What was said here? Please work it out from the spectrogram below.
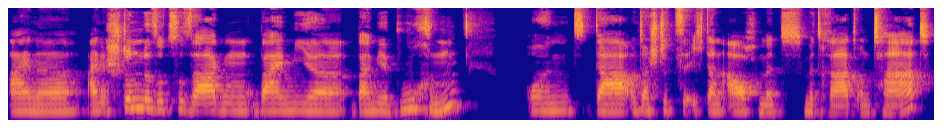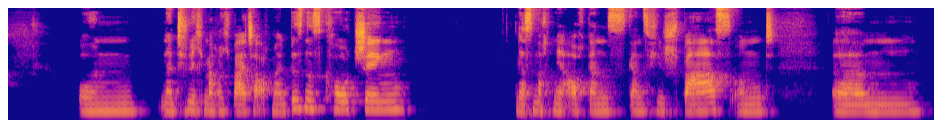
eine, eine Stunde sozusagen bei mir, bei mir buchen. Und da unterstütze ich dann auch mit, mit Rat und Tat. Und natürlich mache ich weiter auch mein Business Coaching. Das macht mir auch ganz, ganz viel Spaß und ähm,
